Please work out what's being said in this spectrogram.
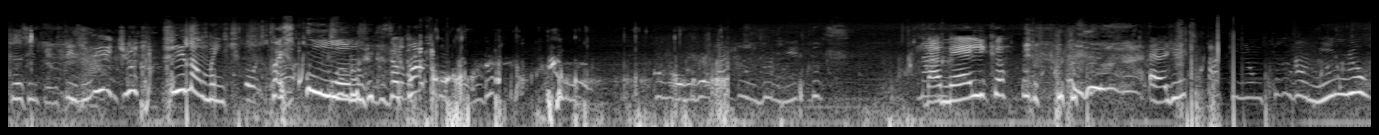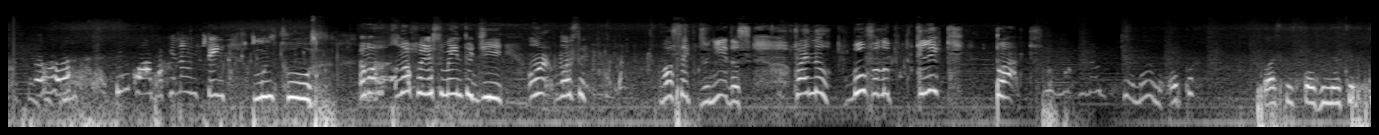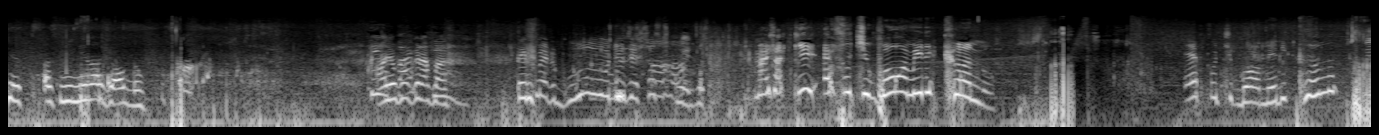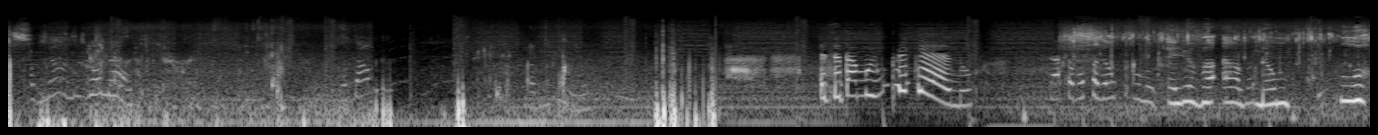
pra vocês vídeo. Finalmente, faz um ano que eu tô acompanhando os Unidos da América. É, a gente tá aqui em um condomínio. Tem quadra que não tem muito. É uma- um oferecimento de. um- você, você dos Unidos, vai no Buffalo Click Park. Semana, opa. Eu acho que estou vindo aqui porque as meninas jogam. Aí eu vou gravar. Tem mergulhos essas coisas. Mas aqui é futebol americano. É futebol americano. Não, não vou não. Esse tá muito pequeno. Que eu vou fazer um pulo. Ele vai, ela vai dar um pulo.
